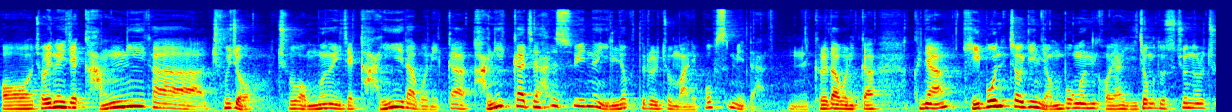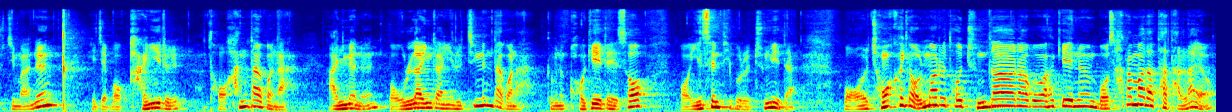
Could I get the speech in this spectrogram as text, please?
어, 저희는 이제 강의가 주죠. 주 업무는 이제 강의이다 보니까 강의까지 할 수 있는 인력들을 좀 많이 뽑습니다. 음, 그러다 보니까 그냥 기본적인 연봉은 거의 한 이 정도 수준으로 주지만은 이제 뭐 강의를 더 한다거나 아니면은 뭐 온라인 강의를 찍는다거나 그러면 거기에 대해서 어, 인센티브를 줍니다 뭐 정확하게 얼마를 더 준다라고 하기에는 뭐 사람마다 다 달라요.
